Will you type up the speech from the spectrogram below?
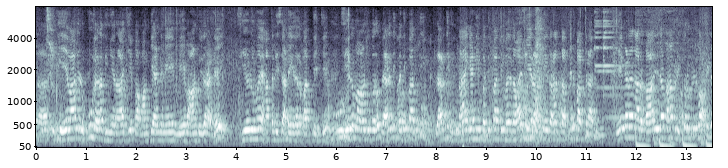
අ, ඉතින් ඒ වගේ ලොකු වැරදි මේ රාජ්‍ය ප- මං කියන්නේ මේ මේ ආණ්ඩු විතර නෙවෙයි සියලුම 48 ඉඳලාපත් වෙච්ච සියලුම ආණ්ඩු කරු වැරදි ප්‍රතිපත්ති වැරදි නායකයන්ගේ ප්‍රතිපත්ති මත තමයි මේ රට මේ තරම් තත්ත්වයට පත් වෙලා තියෙන්නේ. ඒකට අර පාලි සභාවට ඉස්සර පිළිව අපිට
